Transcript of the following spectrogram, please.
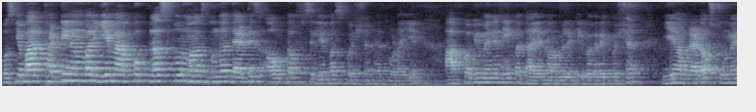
उसके बाद थर्टी नंबर, ये मैं आपको प्लस फोर मार्क्स दूँगा। That is out of syllabus question है थोड़ा ये। आपको अभी मैंने नहीं बताया नॉर्मलिटी वगैरह क्वेश्चन ये हम रेडॉक्स टू में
